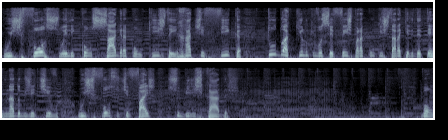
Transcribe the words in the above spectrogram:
O esforço ele consagra a conquista e ratifica tudo aquilo que você fez para conquistar aquele determinado objetivo. O esforço te faz subir escadas. Bom,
